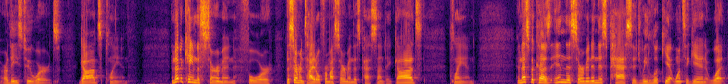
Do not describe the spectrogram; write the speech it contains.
are these two words God's plan. And that became the sermon for the sermon title for my sermon this past Sunday God's plan. And that's because in this sermon, in this passage, we look yet once again at what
